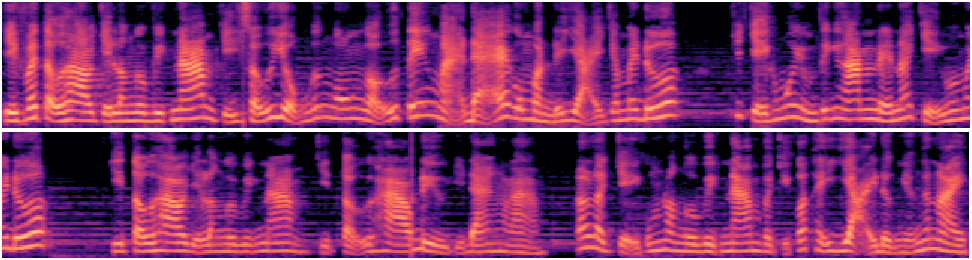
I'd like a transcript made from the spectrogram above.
Chị phải tự hào chị là người Việt Nam, chị sử dụng cái ngôn ngữ tiếng mẹ đẻ của mình để dạy cho mấy đứa. Chứ chị không có dùng tiếng Anh để nói chuyện với mấy đứa. Chị tự hào chị là người Việt Nam, chị tự hào điều chị đang làm. Đó là chị cũng là người Việt Nam và chị có thể dạy được những cái này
